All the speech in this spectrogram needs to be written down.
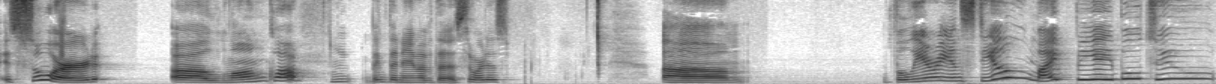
is sword, uh, Longclaw. I think the name of the sword is um, Valyrian Steel might be able to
